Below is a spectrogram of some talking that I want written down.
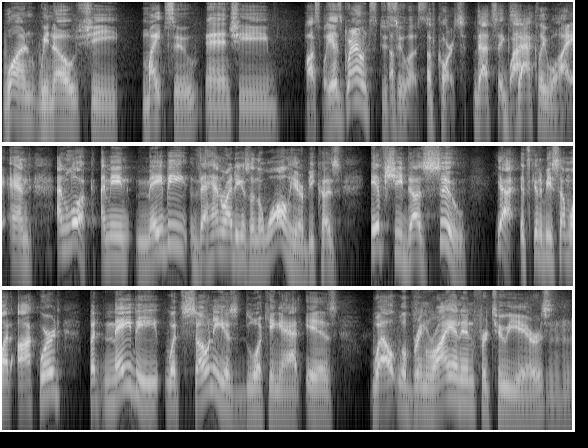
one, we know she might sue and she possibly has grounds to sue us. Of course, that's exactly why. And and look, I mean, maybe the handwriting is on the wall here because if she does sue, yeah, it's going to be somewhat awkward. But maybe what Sony is looking at is, well, we'll bring Ryan in for two years, Mm-hmm.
